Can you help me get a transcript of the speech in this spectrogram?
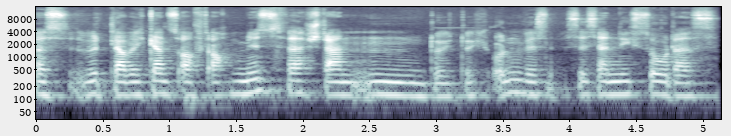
das wird, glaube ich, ganz oft auch missverstanden durch, durch Unwissen. Es ist ja nicht so, dass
